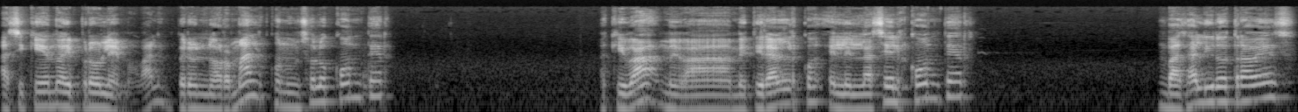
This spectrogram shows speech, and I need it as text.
Así que no hay problema, ¿vale? Pero en normal, con un solo counter. Aquí va, me va a meter el, el enlace del counter. Va a salir otra vez.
